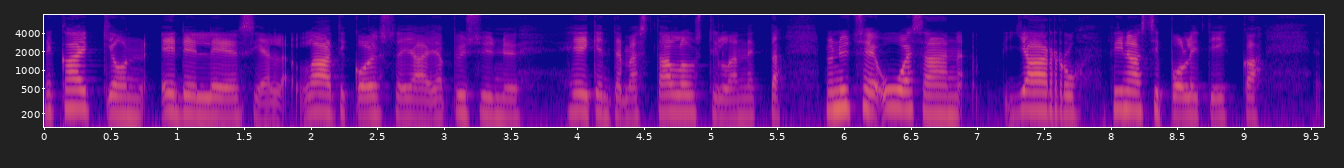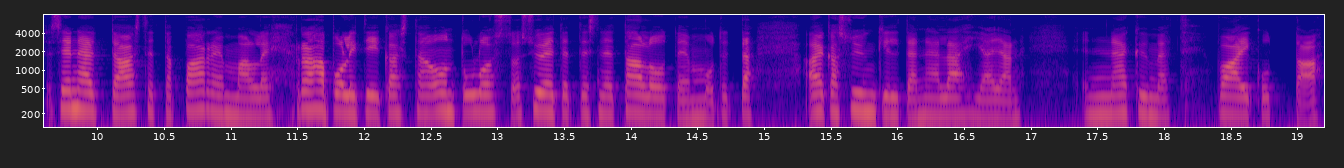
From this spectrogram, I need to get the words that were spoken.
ne kaikki on edelleen siellä laatikoissa ja, ja pysynyt heikentämässä taloustilannetta. No nyt se USAn jarru, finanssipolitiikka, se näyttää astetta paremmalle. Rahapolitiikasta on tulossa syötettä sinne talouteen, mutta että aika synkiltä nämä lähiajan näkymät vaikuttaa.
